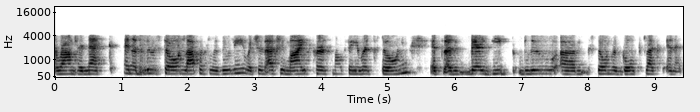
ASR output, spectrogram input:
around her neck in a blue stone, lapis lazuli, which is actually my personal favorite stone. It's a very deep blue um, stone with gold flecks in it.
